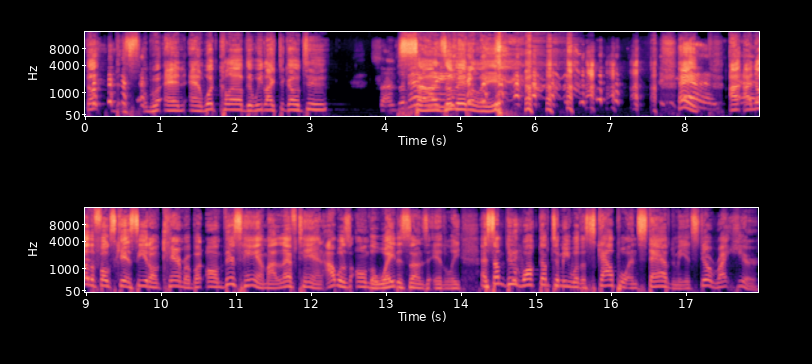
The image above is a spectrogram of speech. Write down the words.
The, and and what club did we like to go to? Sons of Sons Italy. of Italy. hey, yes, I, yes. I, know the folks can't see it on camera, but on this hand, my left hand, I was on the way to Sons of Italy, and some dude walked up to me with a scalpel and stabbed me. It's still right here.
